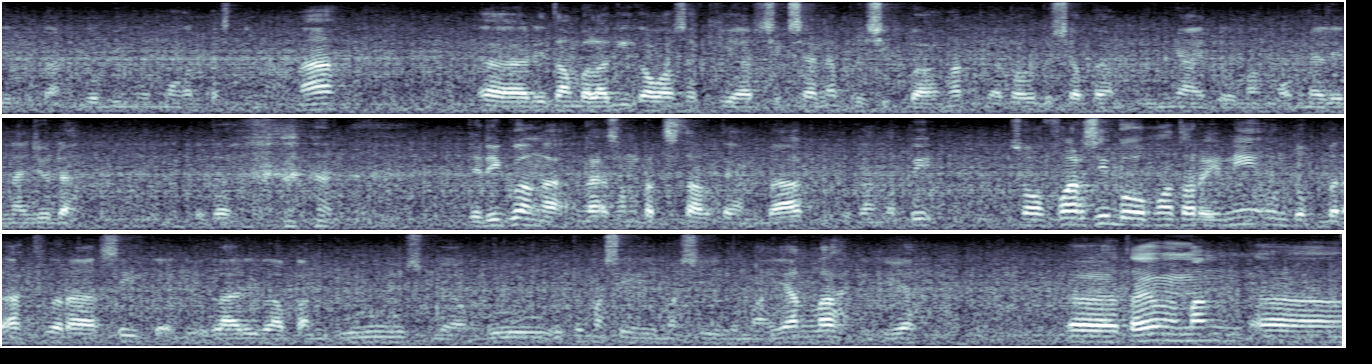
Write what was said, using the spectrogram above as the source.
gitu kan. Gue bingung mau ngetes di mana. Uh, ditambah lagi Kawasaki R6 nya berisik banget nggak tahu itu siapa yang punya itu emang ngomelin aja udah gitu. Jadi gua nggak nggak sempet start tembak gitu kan tapi so far sih bawa motor ini untuk berakselerasi kayak di lari 80 90 itu masih masih lumayan lah gitu ya. Uh, tapi memang uh,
